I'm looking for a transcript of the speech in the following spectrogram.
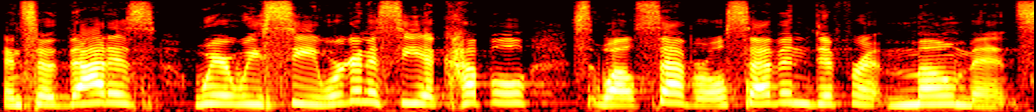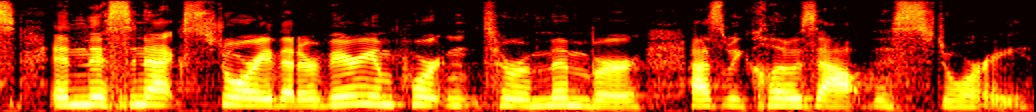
And so that is where we see, we're going to see a couple, well, several, seven different moments in this next story that are very important to remember as we close out this story.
